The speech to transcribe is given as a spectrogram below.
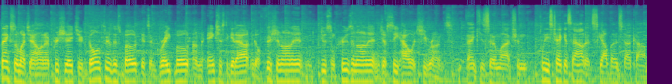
Thanks so much, Alan. I appreciate you going through this boat. It's a great boat. I'm anxious to get out and go fishing on it and do some cruising on it and just see how it, she runs. Thank you so much. And please check us out at scoutboats.com.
